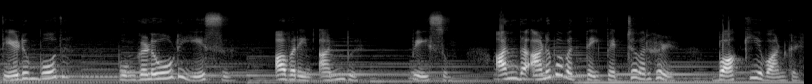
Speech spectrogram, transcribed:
தேடும்போது உங்களோடு இயேசு அவரின் அன்பு பேசும். அந்த அனுபவத்தை பெற்றவர்கள் பாக்கியவான்கள்.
